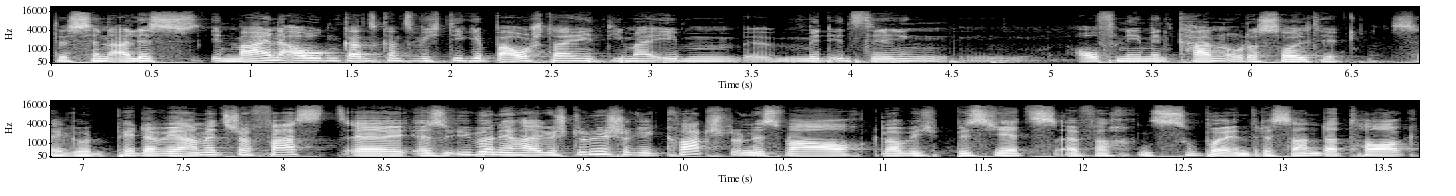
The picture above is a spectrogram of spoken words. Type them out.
Das sind alles in meinen Augen ganz, ganz wichtige Bausteine, die man eben äh, mit ins Training aufnehmen kann oder sollte. Sehr gut. Peter, wir haben jetzt schon fast, äh, also über eine halbe Stunde schon gequatscht und es war auch, glaube ich, bis jetzt einfach ein super interessanter Talk.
